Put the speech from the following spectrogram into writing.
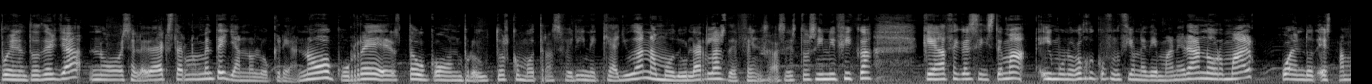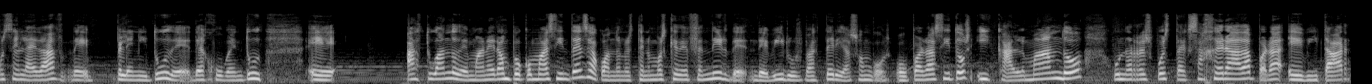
pues entonces ya no se le da externamente, ya no lo crea. No ocurre esto con productos como transferine que ayudan a modular las defensas. Esto significa que hace que el sistema inmunológico funcione de manera normal cuando estamos en la edad de plenitud, de, juventud. Eh, actuando de manera un poco más intensa cuando nos tenemos que defender de, virus, bacterias, hongos o parásitos y calmando una respuesta exagerada para evitar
